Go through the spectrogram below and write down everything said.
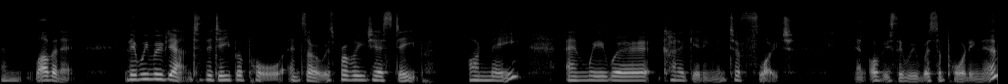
and loving it. Then we moved out into the deeper pool, and so it was probably chest deep on me, and we were kind of getting them to float. And obviously, we were supporting them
